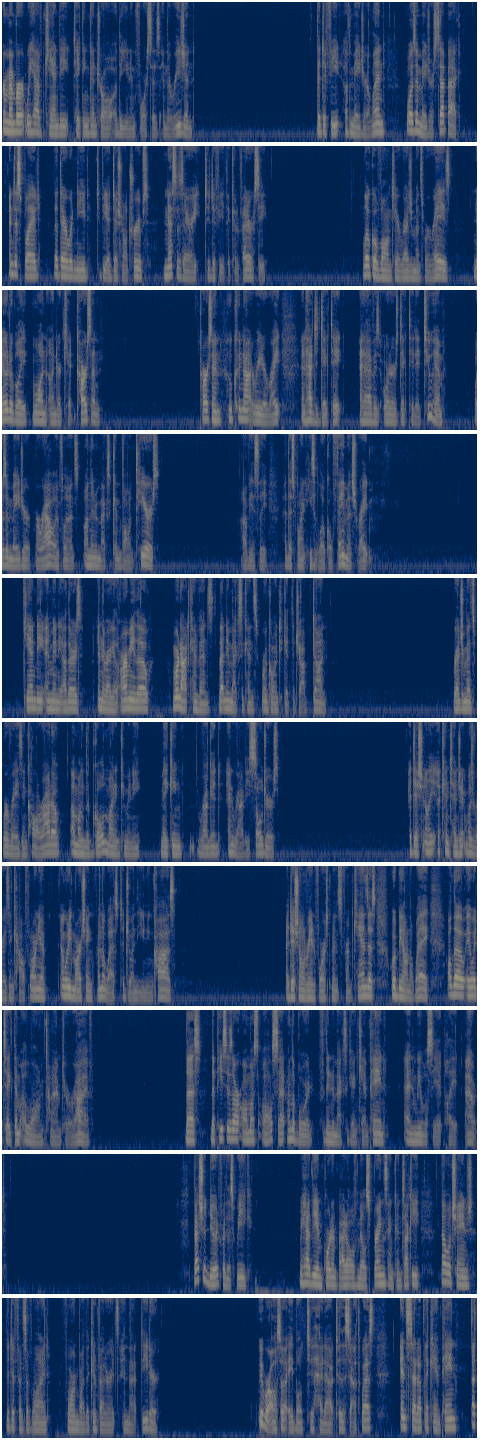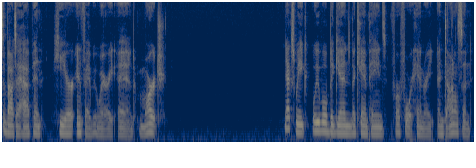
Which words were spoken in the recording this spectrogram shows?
Remember, we have Canby taking control of the Union forces in the region. The defeat of Major Lynde was a major setback and displayed that there would need to be additional troops necessary to defeat the Confederacy. Local volunteer regiments were raised, notably one under Kit Carson. Carson, who could not read or write and had to dictate and have his orders dictated to him, was a major morale influence on the New Mexican volunteers. Obviously, at this point, he's local famous, right? Canby and many others in the regular army, though, were not convinced that New Mexicans were going to get the job done. Regiments were raised in Colorado among the gold mining community, making rugged and rowdy soldiers. Additionally, a contingent was raised in California and would be marching from the west to join the Union cause. Additional reinforcements from Kansas would be on the way, although it would take them a long time to arrive. Thus, the pieces are almost all set on the board for the New Mexican campaign, and we will see it played out. That should do it for this week. We had the important Battle of Mill Springs in Kentucky that will change the defensive line formed by the Confederates in that theater. We were also able to head out to the southwest and set up the campaign that's about to happen here in February and March. Next week, we will begin the campaigns for Fort Henry and Donelson,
